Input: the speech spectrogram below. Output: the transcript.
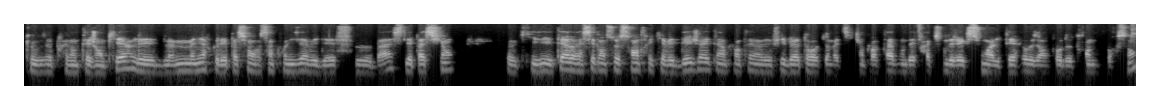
que vous a présenté Jean-Pierre, de la même manière que les patients resynchronisés avaient des FE basses, les patients euh, qui étaient adressés dans ce centre et qui avaient déjà été implantés dans des défibrillateur automatiques implantables ont des fractions d'éjection altérées aux alentours de 30%,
